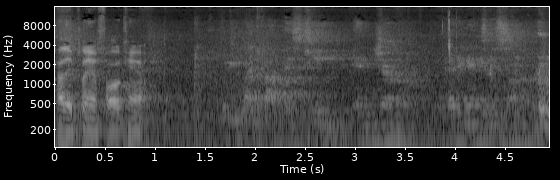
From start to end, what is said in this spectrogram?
how they play in fall camp. What do you like about this team in general, heading into the summer, before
